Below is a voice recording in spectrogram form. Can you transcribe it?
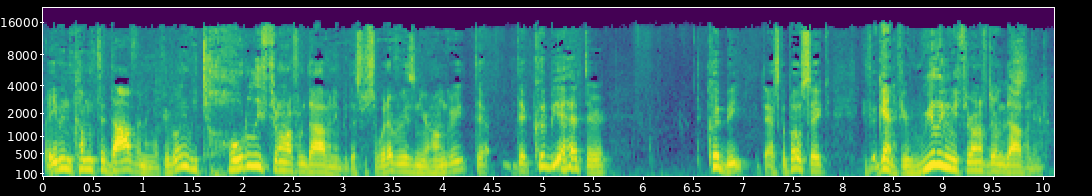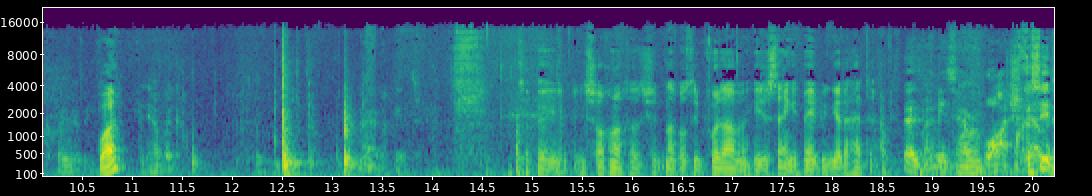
or even coming to davening, if you're going to be totally thrown off from davening because for whatever reason you're hungry, there there could be a heter. Could be to ask a posik. If again, if you're really going to be thrown off during davening, what? You have like. I have like kids. It's okay. You saw enough that you not supposed to before davening. He's just saying it. Maybe you get a heter. That means have them wash. have the Chassidish.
